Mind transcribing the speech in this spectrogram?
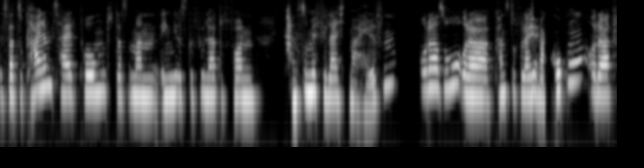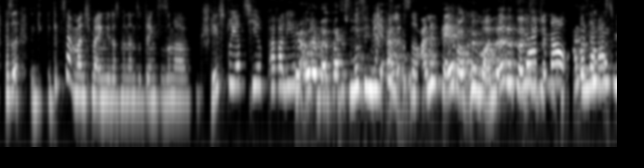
es war zu keinem Zeitpunkt, dass man irgendwie das Gefühl hatte von, kannst du mir vielleicht mal helfen? oder so? Oder kannst du vielleicht ja. mal gucken? Oder also gibt es ja manchmal irgendwie, dass man dann so denkt, so, sag mal, schläfst du jetzt hier parallel? Ja, oder praktisch muss ich mich alle, um alles selber kümmern, ne? Das ja, genau. Und da warst du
